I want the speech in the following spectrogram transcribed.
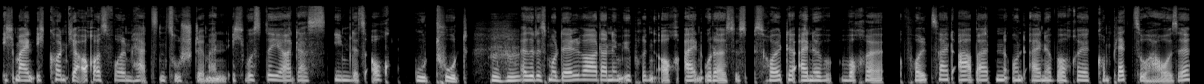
Ich meine, ich konnte ja auch aus vollem Herzen zustimmen. Ich wusste ja, dass ihm das auch gut tut. Mhm. Also das Modell war dann im Übrigen auch ein, oder es ist bis heute eine Woche Vollzeit arbeiten und eine Woche komplett zu Hause.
